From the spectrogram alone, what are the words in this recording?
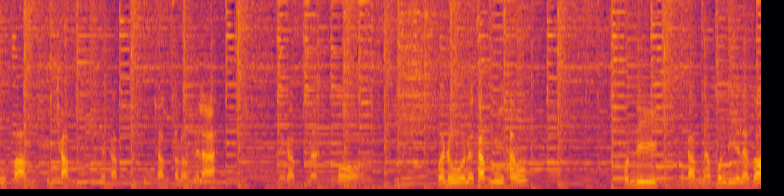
มีความชุ่มฉ่ำนะครับชุ่มฉ่ำตลอดเวลานะครับนะก็มาดูนะครับมีทั้งผลดีนะครับนะผลดีแล้วก็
